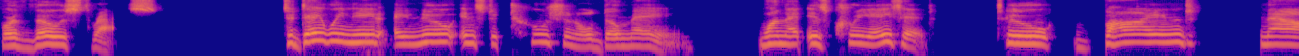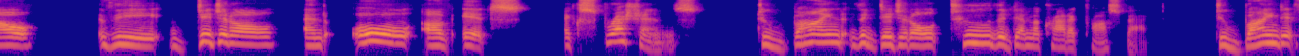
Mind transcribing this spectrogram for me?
for those threats. Today, we need a new institutional domain, one that is created to bind now the digital and all of its expressions to bind the digital to the democratic prospect, to bind it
